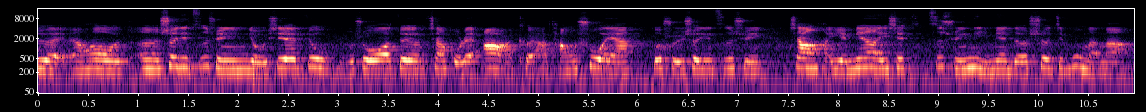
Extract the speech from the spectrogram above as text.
对，然后嗯，设计咨询有些就比如说，对，像国内 ARK 呀、唐硕呀，都属于设计咨询。像也面了一些咨询里面的设计部门嘛，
